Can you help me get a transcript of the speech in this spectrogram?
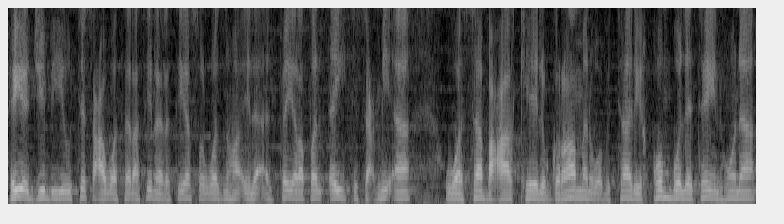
هي GBU 39 التي يصل وزنها إلى 2000 رطل أي 907 كيلوغراما. وبالتالي قنبلتين هنا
